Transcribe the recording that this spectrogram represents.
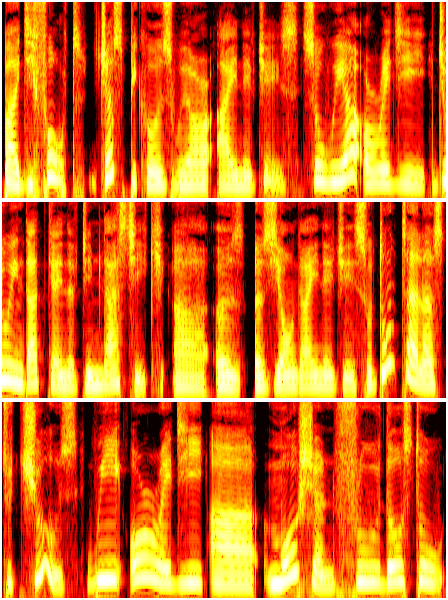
by default, just because we are INFJs. So we are already doing that kind of gymnastic, uh, as, as young INFJs. So don't tell us to choose. We already, uh, motion through those two,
